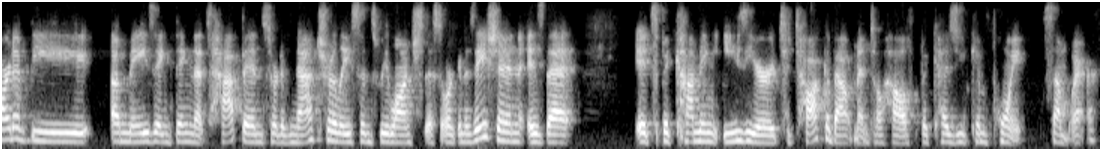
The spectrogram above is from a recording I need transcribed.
part of the amazing thing that's happened sort of naturally since we launched this organization is that it's becoming easier to talk about mental health because you can point somewhere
